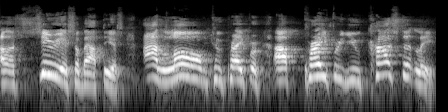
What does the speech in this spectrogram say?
uh, serious about this. I long to pray for, I pray for you constantly.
